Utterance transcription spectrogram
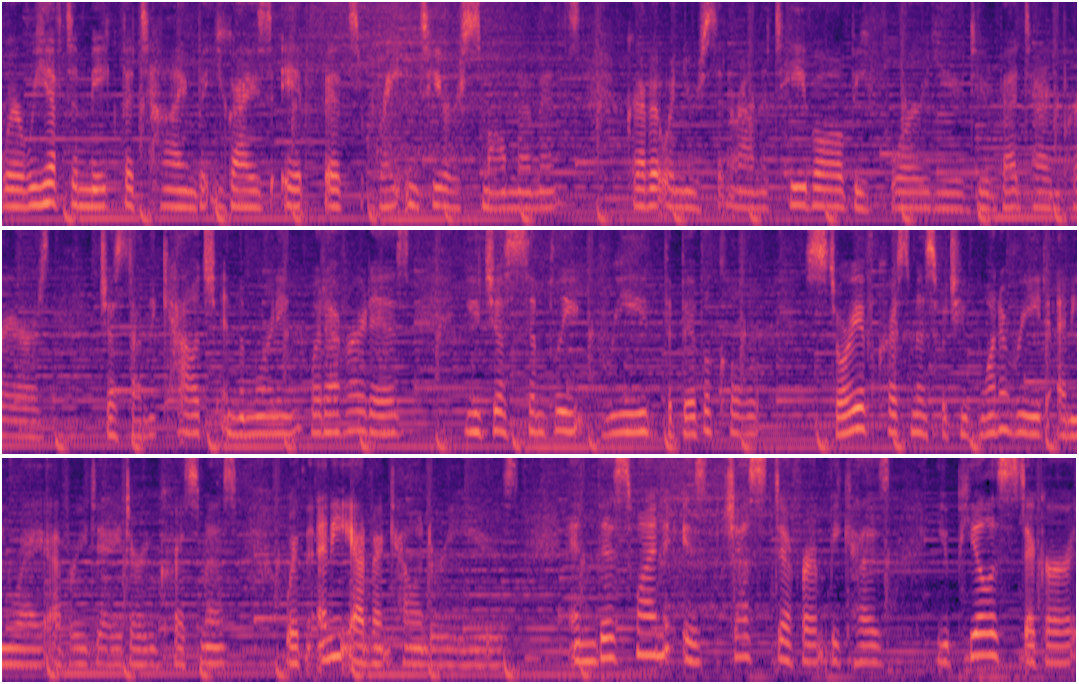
where we have to make the time, but you guys, it fits right into your small moments. Grab it when you're sitting around the table, before you do bedtime prayers, just on the couch in the morning, whatever it is. You just simply read the biblical story of Christmas, which you want to read anyway every day during Christmas with any advent calendar you use. And this one is just different because you peel a sticker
